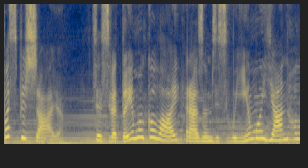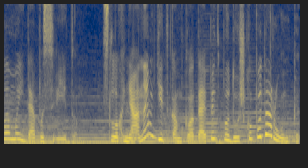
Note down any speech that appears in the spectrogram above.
поспішає. Це святий Миколай разом зі своїми янголами йде по світу. Слухняним діткам кладе під подушку подарунки,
